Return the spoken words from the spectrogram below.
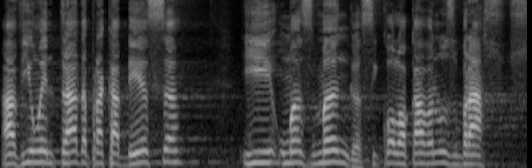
Havia uma entrada para a cabeça e umas mangas, se colocava nos braços.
